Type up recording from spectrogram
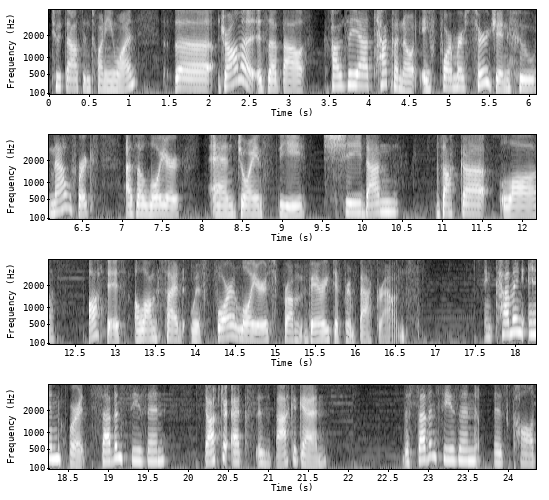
2021. The drama is about Kazuya Takano, a former surgeon who now works as a lawyer and joins the Shidanzaka Law Office alongside with four lawyers from very different backgrounds. And coming in for its seventh season, Dr. X is back again. The seventh season is called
